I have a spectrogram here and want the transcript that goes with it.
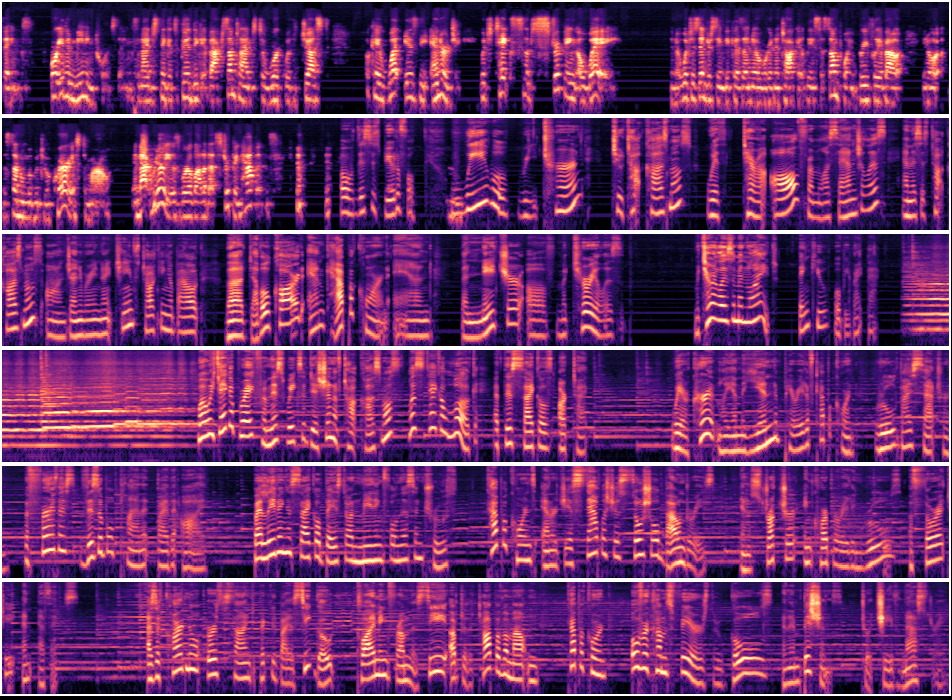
things or even meaning towards things. And I just think it's good to get back sometimes to work with just, okay, what is the energy, which takes some stripping away, you know, which is interesting because I know we're going to talk at least at some point briefly about, you know, the sun will move into Aquarius tomorrow. And that really is where a lot of that stripping happens. oh, this is beautiful. Mm-hmm. We will return to Talk Cosmos with Tara Aal from Los Angeles and this is Talk Cosmos on January 19th, talking about the Devil card and Capricorn and the nature of materialism. Materialism and light. Thank you. We'll be right back. While we take a break from this week's edition of Talk Cosmos, let's take a look at this cycle's archetype. We are currently in the yin period of Capricorn, ruled by Saturn the furthest visible planet by the eye. By leaving a cycle based on meaningfulness and truth, Capricorn's energy establishes social boundaries in a structure incorporating rules, authority, and ethics. As a cardinal earth sign depicted by a sea goat climbing from the sea up to the top of a mountain, Capricorn overcomes fears through goals and ambitions to achieve mastery.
